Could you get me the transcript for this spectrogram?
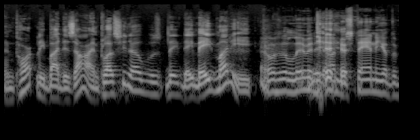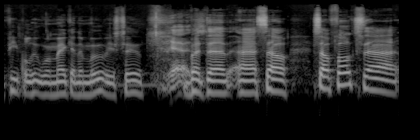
and partly by design. Plus, you know, was they, they made money. There was a limited understanding of the people who were making the movies too. Yes. But uh, uh, so so folks, uh,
